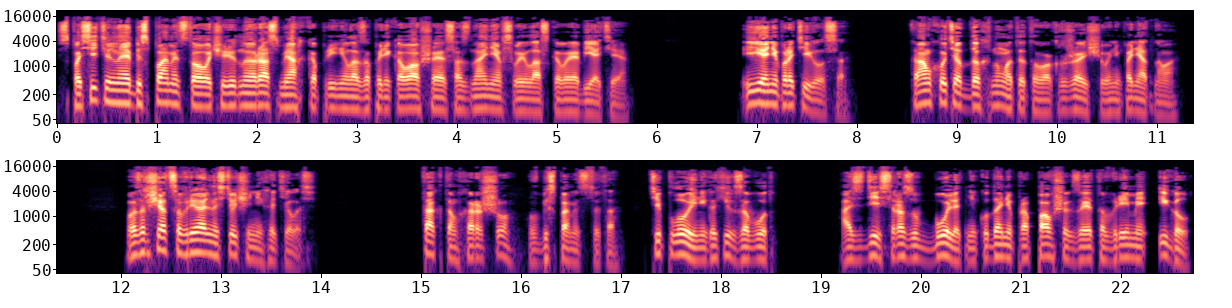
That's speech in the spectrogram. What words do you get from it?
Спасительное беспамятство в очередной раз мягко приняло запаниковавшее сознание в свои ласковые объятия. И я не противился. Там хоть отдохну от этого окружающего непонятного. Возвращаться в реальность очень не хотелось. Так там хорошо, в беспамятстве-то. Тепло и никаких забот. А здесь сразу боль от никуда не пропавших за это время игл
